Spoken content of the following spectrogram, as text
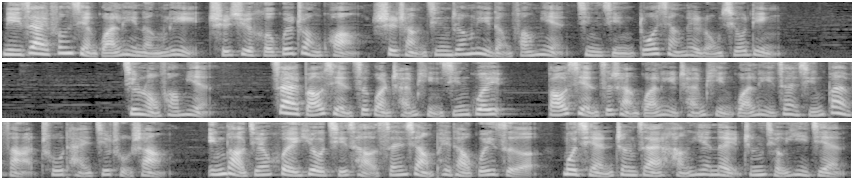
拟在风险管理能力、持续合规状况、市场竞争力等方面进行多项内容修订。金融方面，在保险资管产品新规《保险资产管理产品管理暂行办法》出台基础上，银保监会又起草三项配套规则，目前正在行业内征求意见。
